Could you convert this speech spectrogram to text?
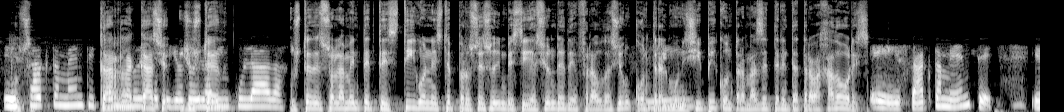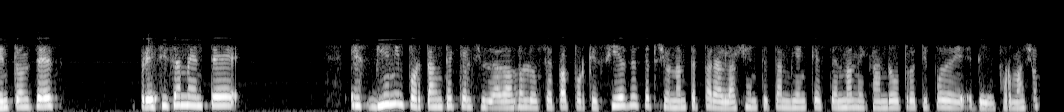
Sea, Exactamente. y Carla Casio, yo y usted, vinculada. usted es solamente testigo en este proceso de investigación de defraudación contra el municipio y contra más de 30 trabajadores. Exactamente. Entonces, precisamente es bien importante que el ciudadano lo sepa porque sí es decepcionante para la gente también que estén manejando otro tipo de, de información.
